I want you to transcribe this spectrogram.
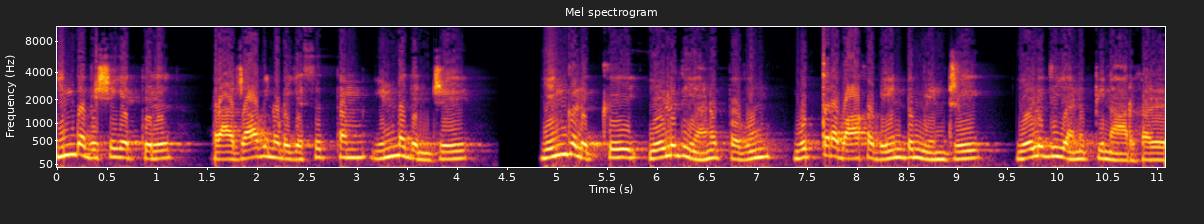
இந்த விஷயத்தில் ராஜாவினுடைய சித்தம் இன்னதென்று எங்களுக்கு எழுதி அனுப்பவும் உத்தரவாக வேண்டும் என்று எழுதி அனுப்பினார்கள்.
